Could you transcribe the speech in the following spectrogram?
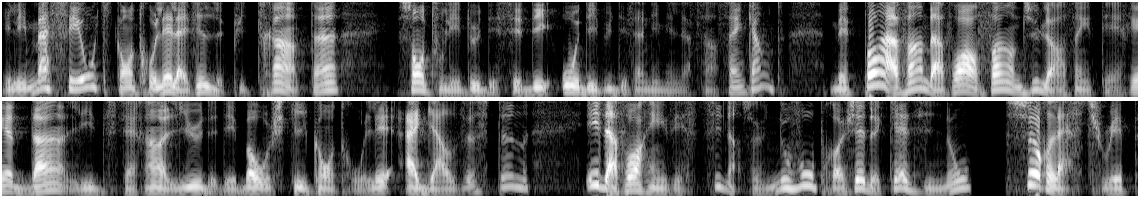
Et les Maceo qui contrôlaient la ville depuis 30 ans sont tous les deux décédés au début des années 1950, mais pas avant d'avoir vendu leurs intérêts dans les différents lieux de débauche qu'ils contrôlaient à Galveston et d'avoir investi dans un nouveau projet de casino sur la strip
